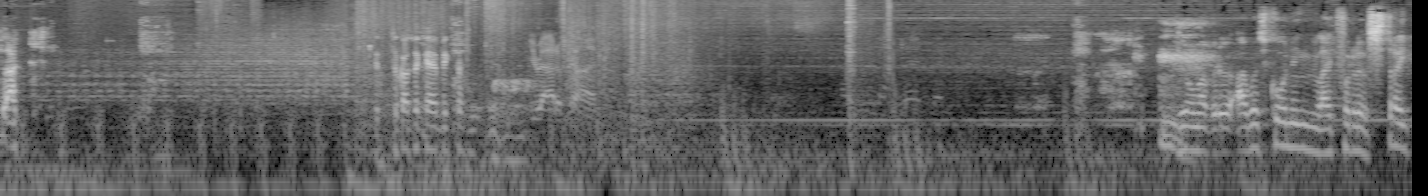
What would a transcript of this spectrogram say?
Fuck. They took out the cab, Victor. You're out of time. Yo, my bro, I was calling like for a straight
